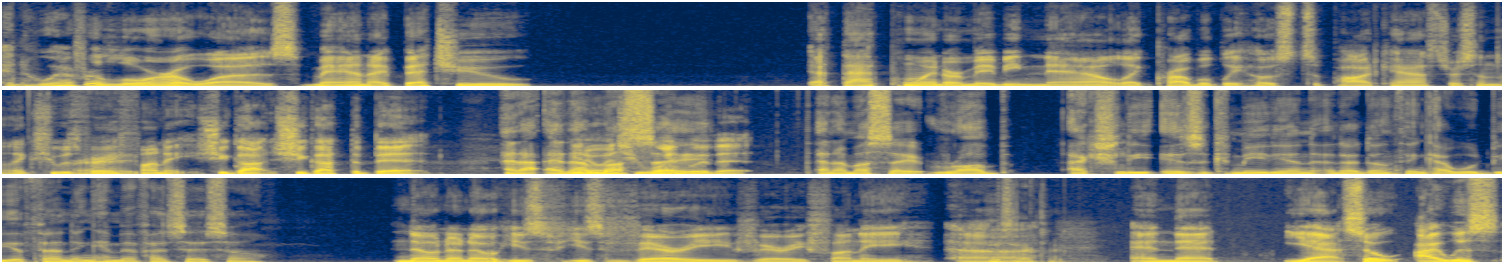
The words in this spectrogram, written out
and whoever Laura was, man, I bet you. at that point or maybe now like probably hosts a podcast or something like she was very funny she got she got the bit And I, and you I know, and must she say, went with it and I must say, Rob actually is a comedian, and I don't think I would be offending him if I say so. No no no. He's he's very very funny uh, Exactly. and that yeah. So i was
